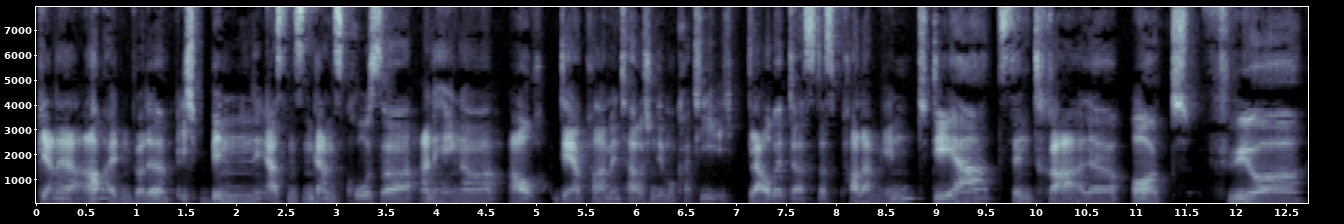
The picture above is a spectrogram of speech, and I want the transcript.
gerne arbeiten würde. Ich bin erstens ein ganz großer Anhänger auch der parlamentarischen Demokratie. Ich glaube, dass das Parlament der zentrale Ort für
